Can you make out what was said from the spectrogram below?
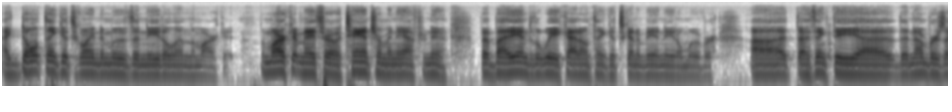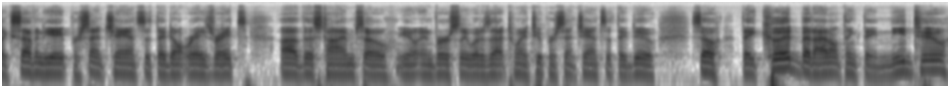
I don't think it's going to move the needle in the market. The market may throw a tantrum in the afternoon, but by the end of the week, I don't think it's going to be a needle mover. Uh, I think the uh, the number is like 78% chance that they don't raise rates uh, this time. So you know, inversely, what is that? 22% chance that they do. So they could, but I don't think they need to.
